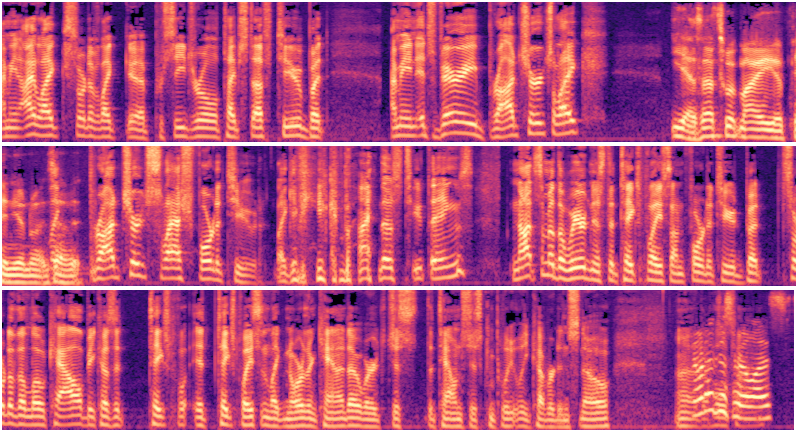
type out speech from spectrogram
i mean i like sort of like uh, procedural type stuff too but i mean it's very Broadchurch like Yes, that's what my opinion was of like it. Broadchurch slash Fortitude. Like if you combine those two things, not some of the weirdness that takes place on Fortitude, but sort of the locale because it takes it takes place in like northern Canada where it's just the town's just completely covered in snow. Uh, You know what I just realized?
